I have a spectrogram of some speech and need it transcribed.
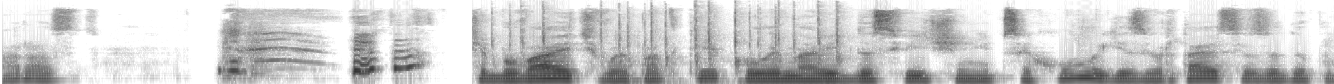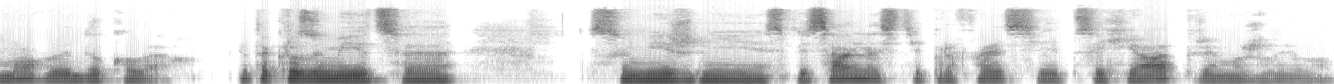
Гаразд. Чи бувають випадки, коли навіть досвідчені психологи звертаються за допомогою до колег? Я так розумію, це суміжні спеціальності, професії, психіатри, можливо,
